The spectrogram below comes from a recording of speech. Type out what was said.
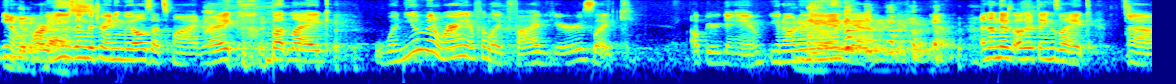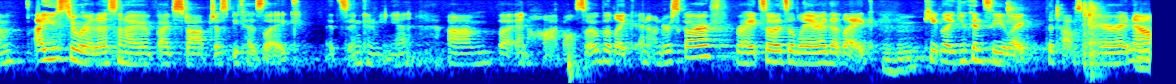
you You know, are pass. using the training wheels, that's fine, right? but like when you've been wearing it for like five years, like up your game. You know what I mean? Yeah, exactly. yeah. And then there's other things like um, I used to wear this and I've, I've stopped just because like it's inconvenient. Um, but and hot also, but like an underscarf, right? So it's a layer that like keep like you can see like the tops of my hair right now,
